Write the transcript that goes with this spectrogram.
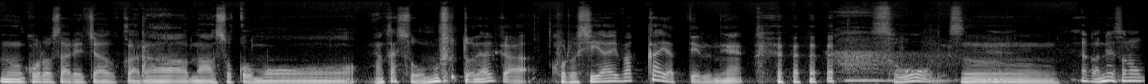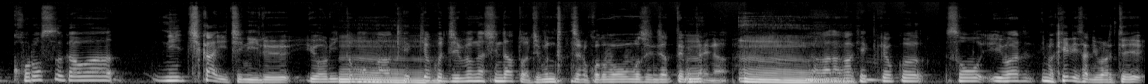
うん。殺されちゃうからまあそこもなんかそう思うとなんか殺し合いばっかやってるね。そうですうね、ん。なんかねその殺す側に近い位置にいる頼朝がうん結局自分が死んだ後は自分たちの子供も死んじゃってみたいな、うん。なかなか結局そう言われ今ケリーさんに言われて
